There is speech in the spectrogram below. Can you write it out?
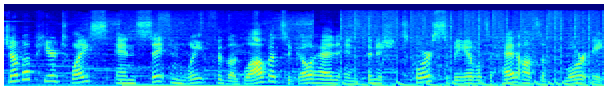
Jump up here twice and sit and wait for the lava to go ahead and finish its course to be able to head onto floor 8.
